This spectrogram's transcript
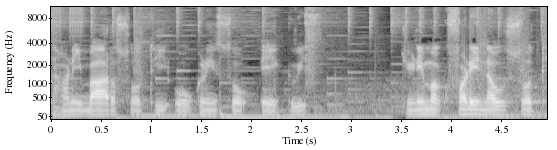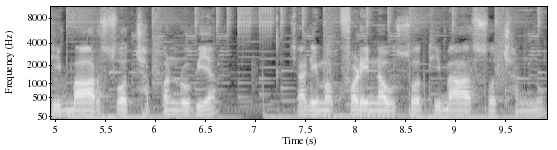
ધાણી બારસોથી ઓગણીસો એકવીસ, ઝીણી મગફળી નવસોથી બારસો છપ્પન રૂપિયા, જાડી મગફળી નવસોથી બારસો છન્નું.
